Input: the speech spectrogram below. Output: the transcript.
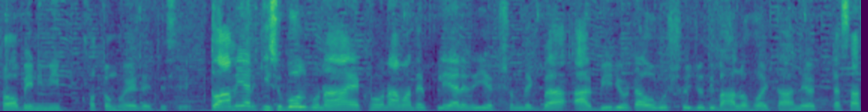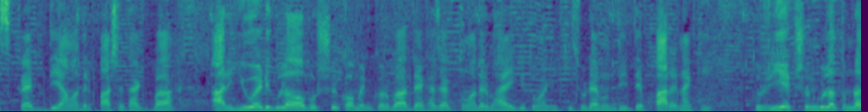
সব এনিমি খতম হয়ে যাইতেছে। তো আমি আর কিছু বলব না, এখন আমাদের প্লেয়ারের রিয়াকশন দেখবা। আর ভিডিওটা অবশ্যই যদি ভালো হয় তাহলে একটা সাবস্ক্রাইব দিয়ে আমাদের পাশে থাকবা। আর ইউআইডি গুলো অবশ্যই কমেন্ট করবা দেখা যাক তোমাদের ভাই কি তোমাকে কিছু ডায়মন্ড দিতে পারে নাকি। তো রিয়াকশনগুলো তোমরা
